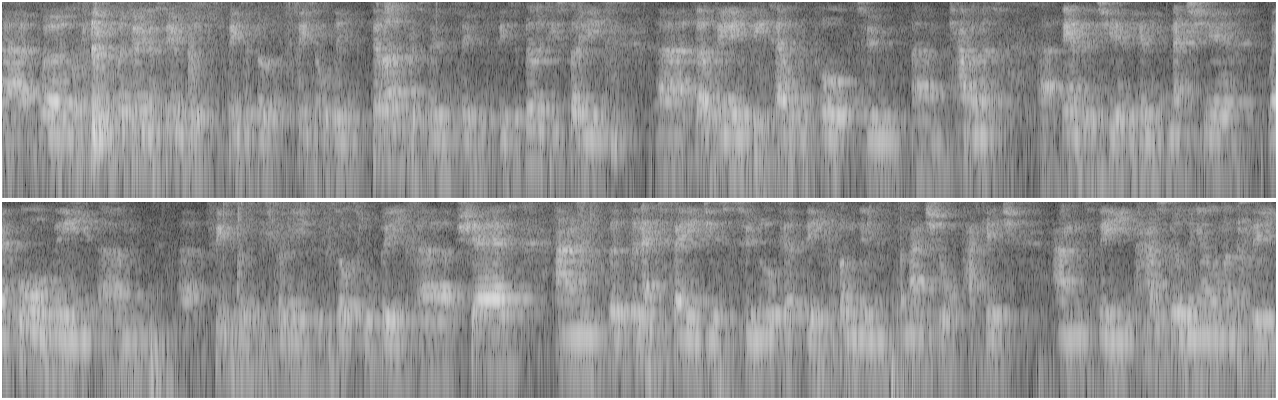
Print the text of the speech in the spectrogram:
Uh, we're looking, we're doing a series of feasibility, feasibility, the developer is doing a series of feasibility studies. Uh, there'll be a detailed report to um, Cabinet uh, at the end of this year, beginning of next year, when all the um, uh, feasibility studies, the results will be uh, shared. And the, the next stage is to look at the funding financial package and the house building element, the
